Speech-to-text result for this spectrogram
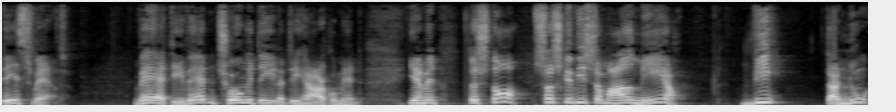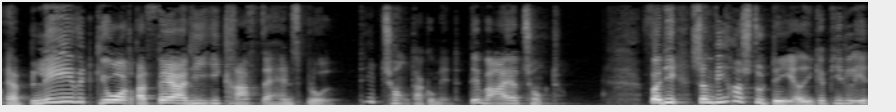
det er svært. Hvad er det? Hvad er den tunge del af det her argument? Jamen, der står, så skal vi så meget mere. Vi, der nu er blevet gjort retfærdige i kraft af hans blod. Det er et tungt argument. Det vejer tungt. Fordi som vi har studeret i kapitel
